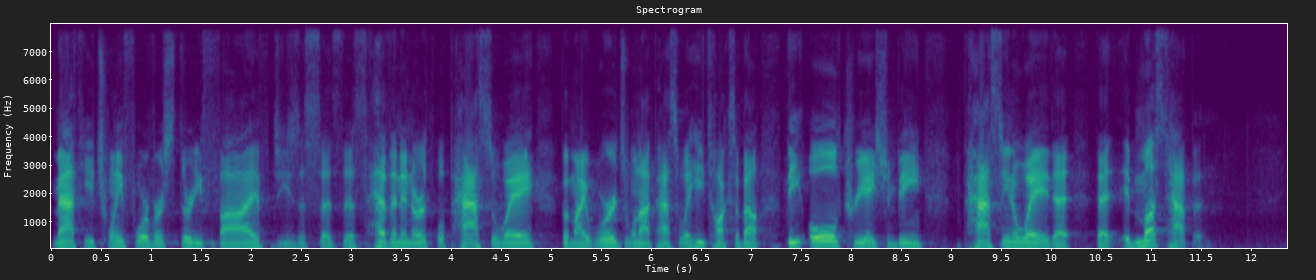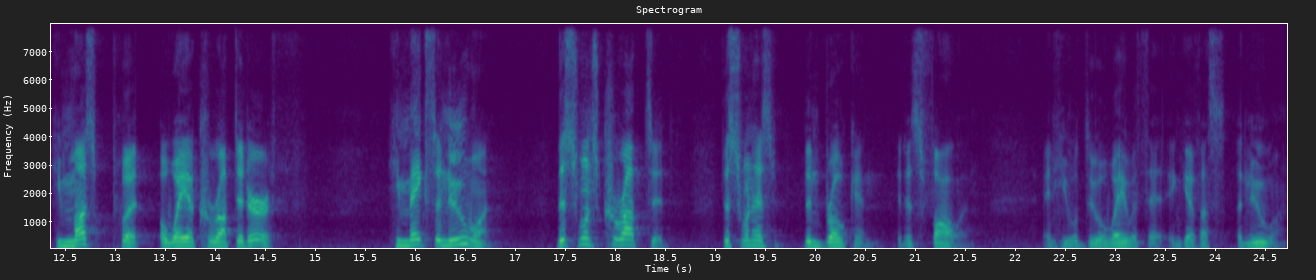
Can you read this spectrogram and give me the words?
Matthew 24, verse 35, Jesus says this Heaven and earth will pass away, but my words will not pass away. He talks about the old creation being passing away, that, that it must happen. He must put away a corrupted earth. He makes a new one. This one's corrupted. This one has been broken, it has fallen, and he will do away with it and give us a new one.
